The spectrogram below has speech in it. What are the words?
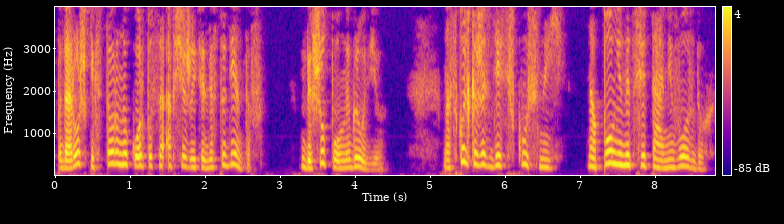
по дорожке в сторону корпуса общежития для студентов. Дышу полной грудью. Насколько же здесь вкусный, наполненный цветами воздух.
